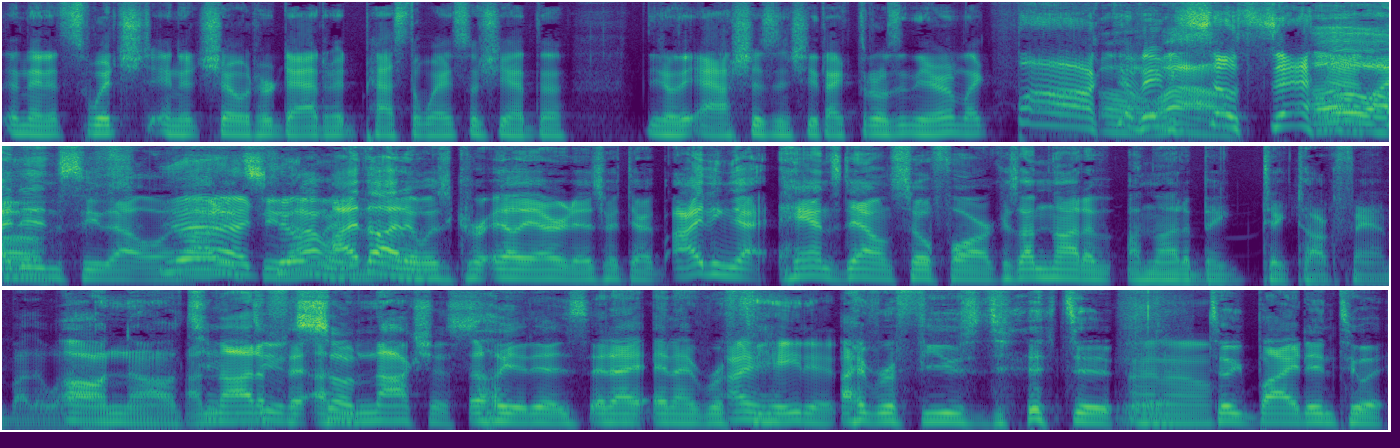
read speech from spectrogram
and then it switched and it showed her dad had passed away, so she had the you know the ashes, and she like throws it in the air. I'm like, fuck, that Oh, made wow. me so sad. Oh, I didn't see that one. yeah, I didn't see that me. one. I thought it was great. Oh, there it is, right there. I think that hands down so far because I'm not a I'm not a big TikTok fan, by the way. Oh no, I'm not a dude, fa- it's so I'm- obnoxious. Oh, it is, and I and I refu- I hate it. I refused to know. to bite into it,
